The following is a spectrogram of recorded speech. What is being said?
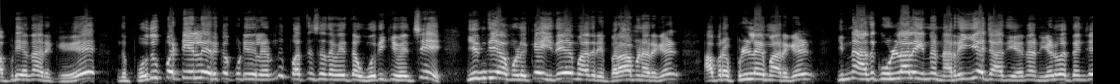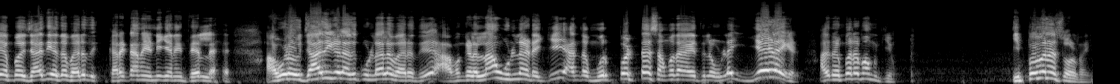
அப்படியே தான் இருக்கு. இந்த பொதுப்பட்டியலில் இருக்கக்கூடியதுல இருந்து பத்து சதவீதத்தை ஒதுக்கி வச்சு இந்தியா முழுக்க இதே மாதிரி பிராமணர்கள் அப்புறம் பிள்ளைமார்கள் இன்னும் அதுக்கு உள்ளால இன்னும் நிறைய ஜாதி ஏன்னா எழுபத்தஞ்சு எண்பது ஜாதி அதை வருது. கரெக்டான எண்ணிக்கை எனக்கு தெரியல. அவ்வளவு ஜாதிகள் அதுக்கு உள்ளால வருது. அவங்களெல்லாம் உள்ளடக்கி அந்த முற்பட்ட சமுதாயத்தில் உள்ள ஏழைகள். அது ரொம்ப ரொம்ப முக்கியம். இப்பவே நான் சொல்றேன்.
